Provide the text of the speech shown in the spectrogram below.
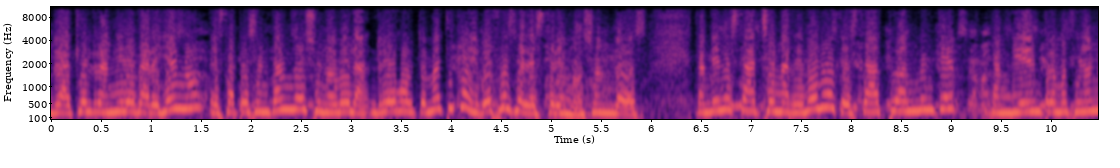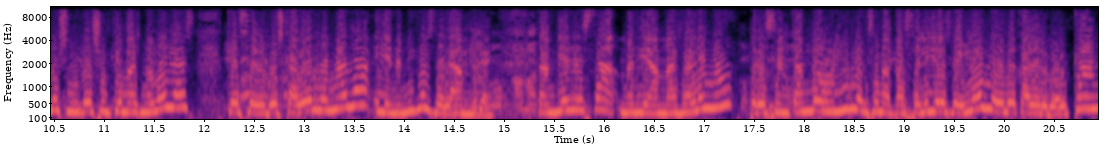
Raquel Ramírez Arellano está presentando su novela Riego Automático y Voces del Extremo, son dos. También está Chema Rivero, que está actualmente también promocionando sus dos últimas novelas, que es El Buscador de Nada y Enemigos del Hambre. También está María Magdalena, presentando un libro que se llama Pastelillos de Gloria y Boca del Volcán.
